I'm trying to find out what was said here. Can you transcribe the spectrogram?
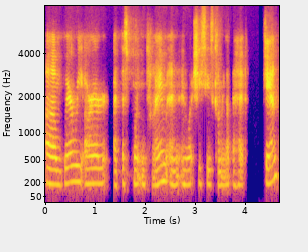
um, where we are at this point in time and, and what she sees coming up ahead. Jan?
